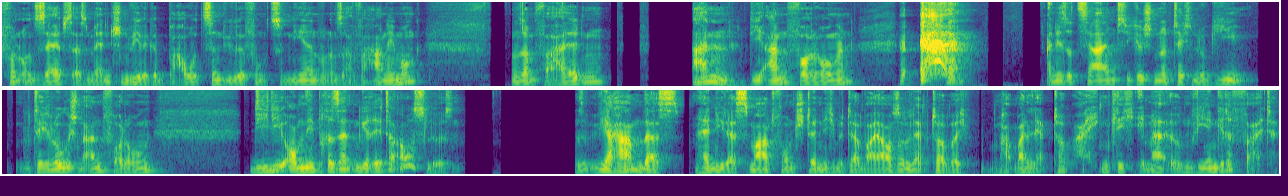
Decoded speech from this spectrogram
von uns selbst als Menschen, wie wir gebaut sind, wie wir funktionieren, von unserer Wahrnehmung, unserem Verhalten an die Anforderungen, an die sozialen, psychischen und technologischen Anforderungen, die die omnipräsenten Geräte auslösen. Also wir haben das Handy, das Smartphone ständig mit dabei, auch so ein Laptop. Ich habe meinen Laptop eigentlich immer irgendwie in Griffweite.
